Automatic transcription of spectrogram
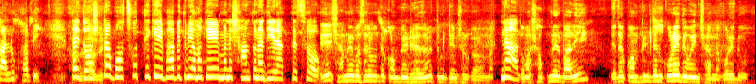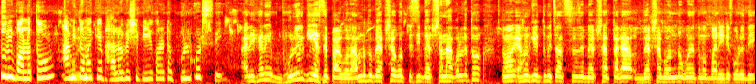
কালুক হবে। তাই দশটা বছর থেকে এভাবে তুমি আমাকে মানে সান্ত্বনা দিয়ে রাখতেছো। এই সামনের বছরের মধ্যে কমপ্লিট হয়ে যাবে তুমি টেনশন করো না। না। তোমার স্বপ্নের বাড়ি এটা কমপ্লিট আমি করে দেবো করে দেবো। তুমি বলো তো আমি তোমাকে ভালোবেসে বিয়ে করাটা ভুল করছি? আর এখানে ভুলের কি আছে পাগল? আমরা তো ব্যবসা করতেছি ব্যবসা না করলে তো তোমার এখন কি তুমি চাচ্ছ যে ব্যবসার টাকা ব্যবসা বন্ধ করে তোমার বাড়িটা করে দেই?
